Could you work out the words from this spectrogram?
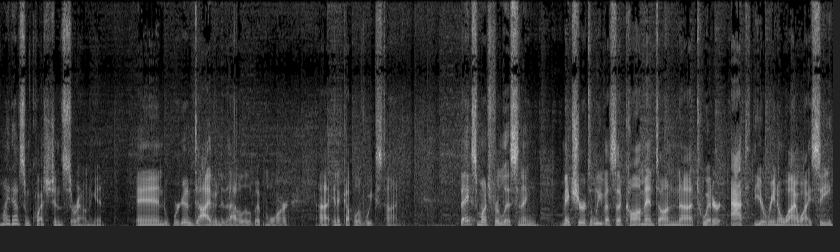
might have some questions surrounding it. And we're going to dive into that a little bit more uh, in a couple of weeks' time. Thanks so much for listening. Make sure to leave us a comment on uh, Twitter at the Arena YYC.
